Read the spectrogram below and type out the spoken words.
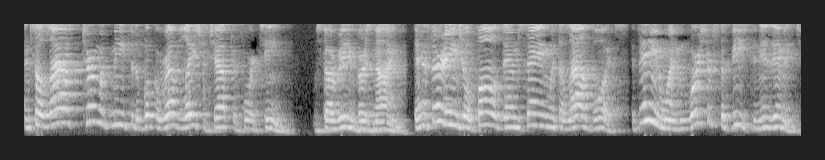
And so last, turn with me to the book of Revelation chapter 14. We'll start reading verse 9. Then a third angel followed them, saying with a loud voice, If anyone worships the beast in his image,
